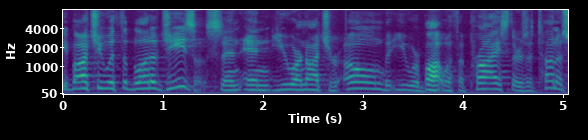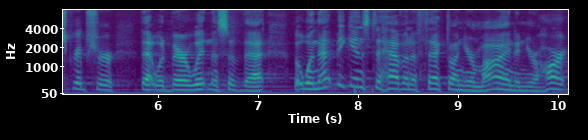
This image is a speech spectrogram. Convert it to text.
He bought you with the blood of Jesus, and, and you are not your own, but you were bought with a price. There's a ton of scripture that would bear witness of that. But when that begins to have an effect on your mind and your heart,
